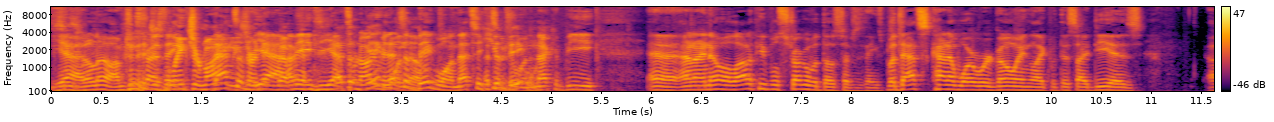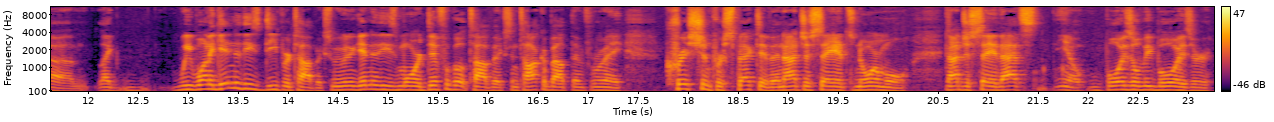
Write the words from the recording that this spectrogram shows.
Yeah, I don't know. I'm just It trying just blinked your mind That's a, yeah, I mean, yeah, That's a pornography. big that's one, a big though. one. That's a That's a huge big one. one. That could be, uh, and I know a lot of people struggle with those types of things. But that's kind of where we're going. Like with this idea is, um, like we want to get into these deeper topics. We want to get into these more difficult topics and talk about them from a Christian perspective, and not just say it's normal. Not just say that's you know boys will be boys or.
